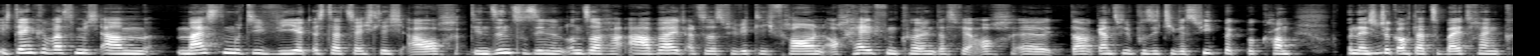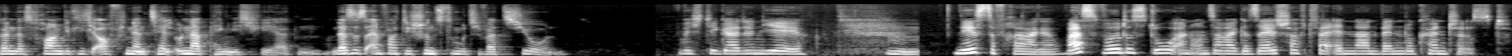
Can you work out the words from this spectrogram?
Ich denke, was mich am meisten motiviert, ist tatsächlich auch den Sinn zu sehen in unserer Arbeit, also dass wir wirklich Frauen auch helfen können, dass wir auch äh, da ganz viel positives Feedback bekommen und ein mhm. Stück auch dazu beitragen können, dass Frauen wirklich auch finanziell unabhängig werden. Und das ist einfach die schönste Motivation. Wichtiger denn je. Mhm. Nächste Frage. Was würdest du an unserer Gesellschaft verändern, wenn du könntest?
